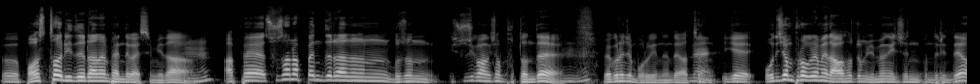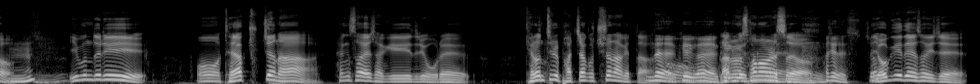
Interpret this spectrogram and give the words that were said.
그 버스터 리드라는 밴드가 있습니다. 음. 앞에 수산업 밴드라는 무슨 수식 왕창 붙던데 음. 왜 그런지 모르겠는데 하여튼 네. 이게 오디션 프로그램에 나와서 좀 유명해진 분들인데요. 음. 음. 이분들이 어 대학 축제나 행사에 자기들이 올해 개런티를 받지 않고 출연하겠다. 네. 어. 그, 네, 라는 선언을 좀, 했어요. 네, 됐었죠. 여기에 대해서 이제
